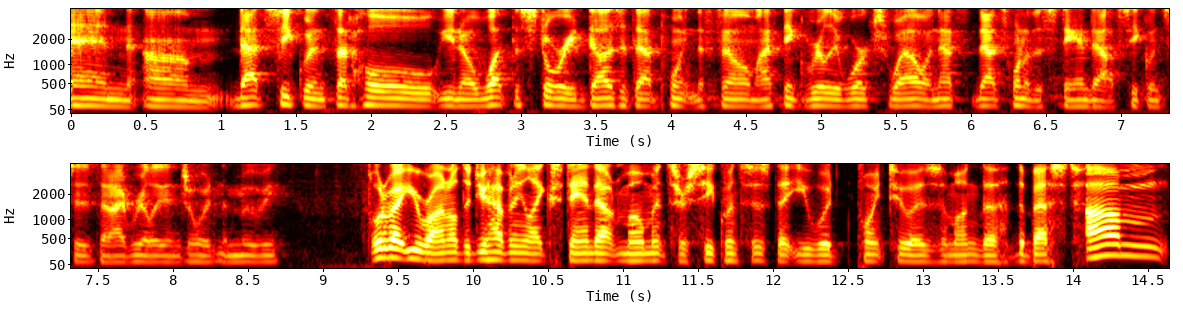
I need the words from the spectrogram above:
and um, that sequence, that whole you know what the story does at that point in the film, I think really works well, and that's that's one of the standout sequences that I really enjoyed in the movie. What about you, Ronald? Did you have any like standout moments or sequences that you would point to as among the the best? Um,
